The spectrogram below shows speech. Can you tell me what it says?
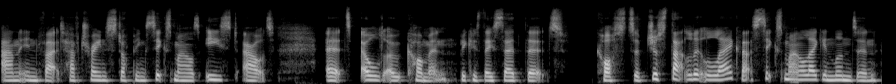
and, in fact, have trains stopping six miles east out at Old Oak Common because they said that costs of just that little leg, that six mile leg in London,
